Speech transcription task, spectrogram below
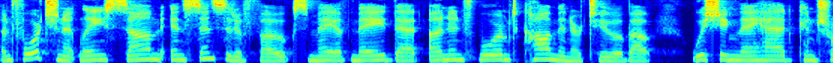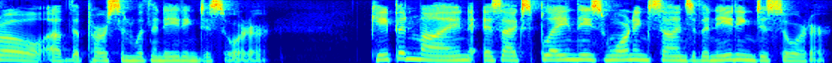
Unfortunately, some insensitive folks may have made that uninformed comment or two about wishing they had control of the person with an eating disorder. Keep in mind, as I explain these warning signs of an eating disorder,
